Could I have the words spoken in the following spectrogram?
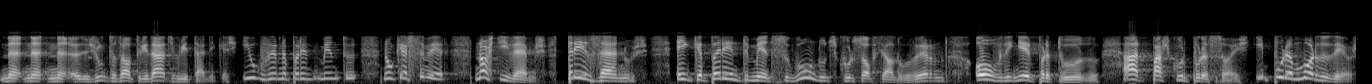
na, na, na, junto às autoridades britânicas. E o governo aparentemente não quer saber. Nós tivemos três anos em que aparentemente, segundo o discurso oficial do governo, houve dinheiro para tudo, há para as corporações. E por amor de Deus,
